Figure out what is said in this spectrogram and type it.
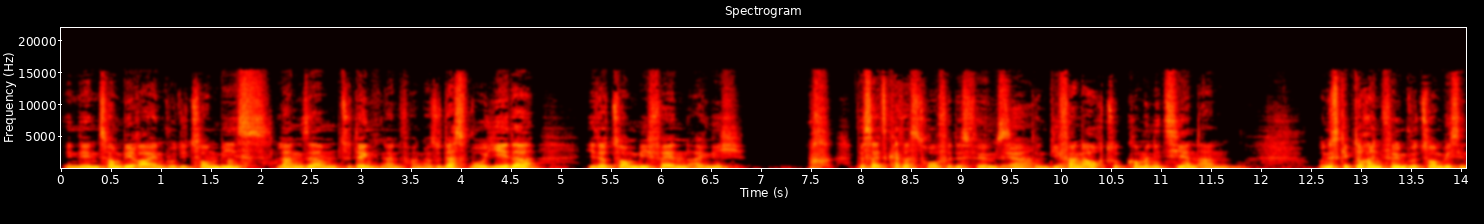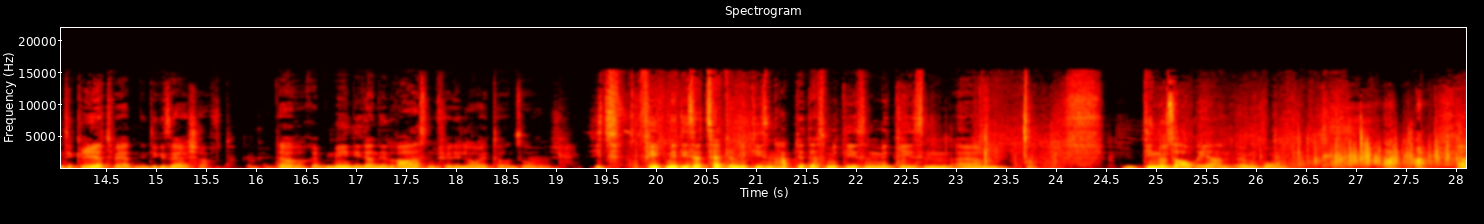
in den Zombie-Reihen, wo die Zombies langsam zu denken anfangen. Also das, wo jeder, jeder Zombie-Fan eigentlich das als Katastrophe des Films Ja. sieht. Und die fangen auch zu kommunizieren an. Und es gibt auch einen Film, wo Zombies integriert werden in die Gesellschaft. Okay. Da mähen die dann den Rasen für die Leute und so. Ja. Jetzt fehlt mir dieser Zettel mit diesen, habt ihr das mit diesen, mit diesen ähm, Dinosauriern irgendwo? Ja?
